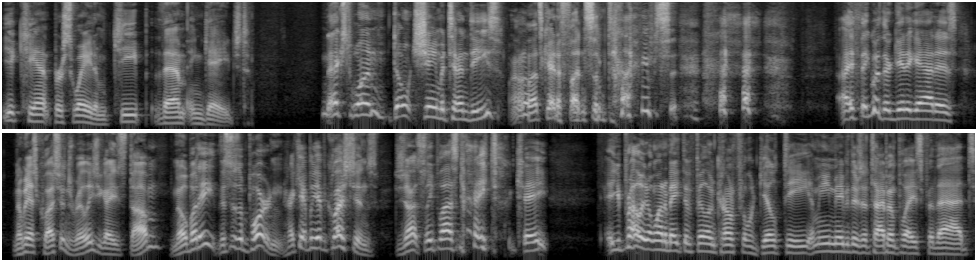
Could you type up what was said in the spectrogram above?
you can't persuade them. Keep them engaged. Next one, don't shame attendees. I don't know, that's kind of fun sometimes. I think what they're getting at is Nobody has questions? Really? You guys dumb? Nobody? This is important. I can't believe you have questions. Did you not sleep last night? okay. You probably don't want to make them feel uncomfortable, guilty. I mean, maybe there's a time and place for that.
